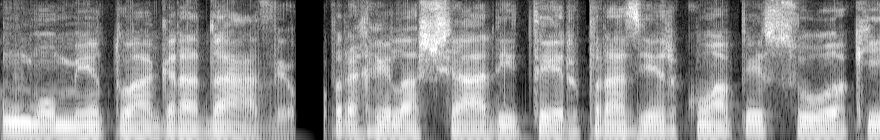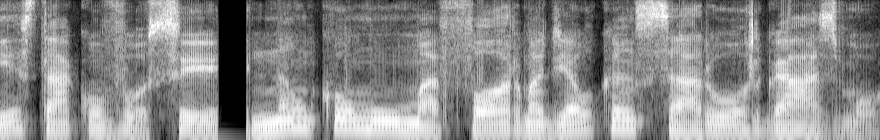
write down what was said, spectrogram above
um momento agradável, para relaxar e ter prazer com a pessoa que está com você, não como uma forma de alcançar o orgasmo.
